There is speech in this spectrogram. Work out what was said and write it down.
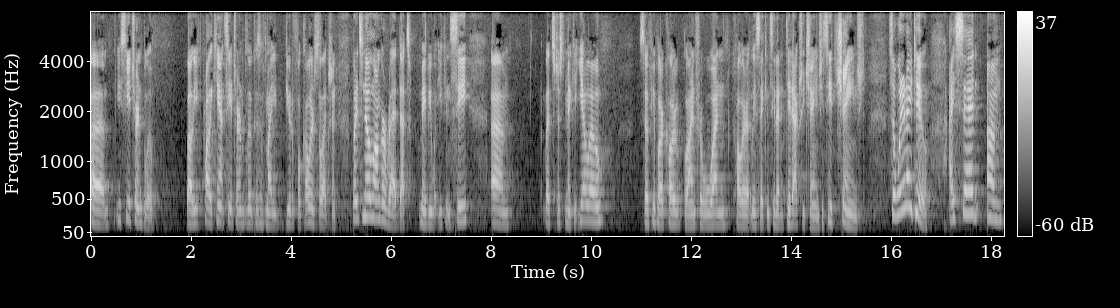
um, you see it turn blue. Well, you probably can't see it turn blue because of my beautiful color selection, but it's no longer red. That's maybe what you can see. Um, let's just make it yellow. So if people are colorblind for one color, at least they can see that it did actually change. You see it changed. So what did I do? I said, um,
